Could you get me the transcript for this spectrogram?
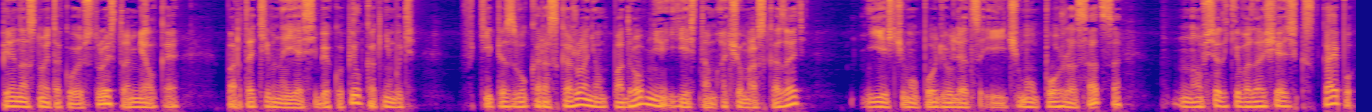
переносное такое устройство, мелкое, портативное я себе купил как-нибудь в типе звука расскажу о нем подробнее, есть там о чем рассказать, есть чему поудивляться и чему поужасаться, но все-таки возвращаясь к скайпу,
